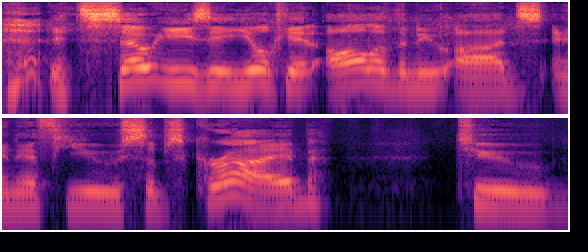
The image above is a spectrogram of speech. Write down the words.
It's so easy. You'll get all of the new odds, and if you subscribe to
